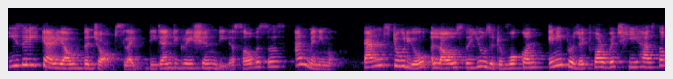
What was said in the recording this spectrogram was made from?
easily carry out the jobs like data integration, data services, and many more. Talend Studio allows the user to work on any project for which he has the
